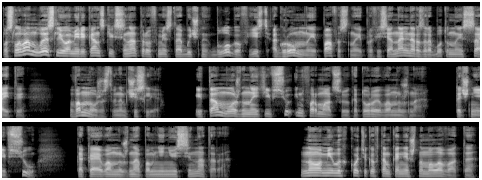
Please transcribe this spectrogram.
По словам Лесли, у американских сенаторов вместо обычных блогов есть огромные, пафосные, профессионально разработанные сайты во множественном числе. И там можно найти всю информацию, которая вам нужна точнее всю, какая вам нужна по мнению сенатора. Но милых котиков там, конечно, маловато,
